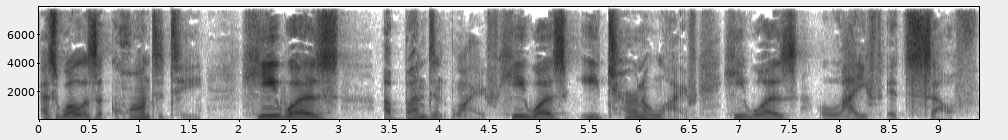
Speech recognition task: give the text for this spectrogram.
as well as a quantity. He was abundant life. He was eternal life. He was life itself.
